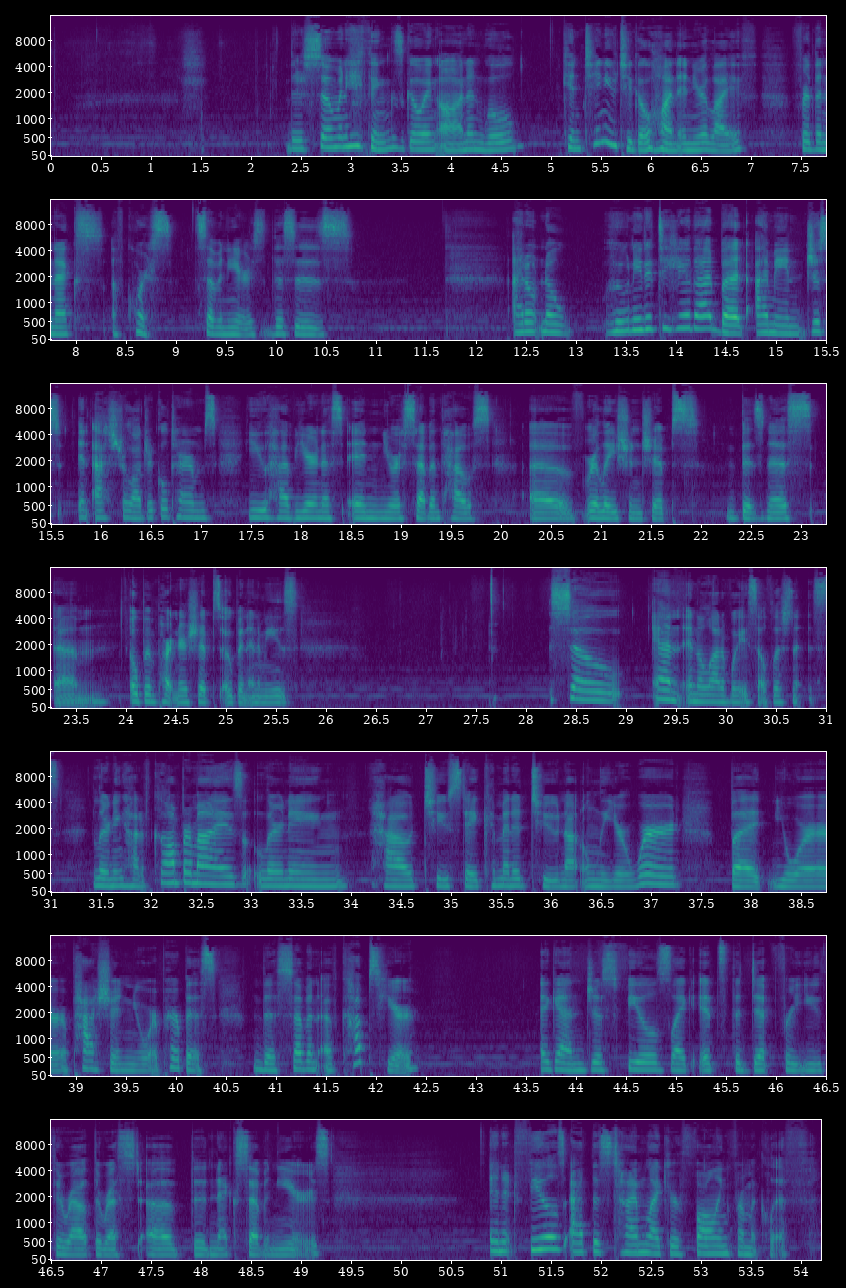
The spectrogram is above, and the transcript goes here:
There's so many things going on and will continue to go on in your life for the next, of course, seven years. This is, I don't know who needed to hear that, but I mean, just in astrological terms, you have Uranus in your seventh house of relationships, business, um, open partnerships, open enemies, so, and in a lot of ways, selflessness, learning how to compromise, learning how to stay committed to not only your word, but your passion, your purpose. The Seven of Cups here, again, just feels like it's the dip for you throughout the rest of the next seven years. And it feels at this time like you're falling from a cliff.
